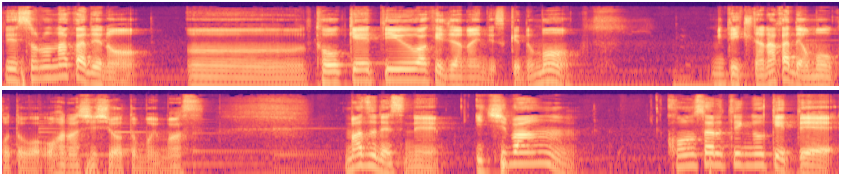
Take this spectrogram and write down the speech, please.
で、その中での、うーん、統計っていうわけじゃないんですけども、見てきた中で思うことをお話ししようと思います。まずですね、一番、コンサルティング受けて、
